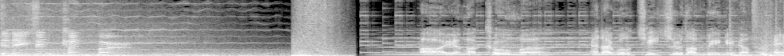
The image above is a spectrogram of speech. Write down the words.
Destination confirmed! I am Akuma, and I will teach you the meaning of pain.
